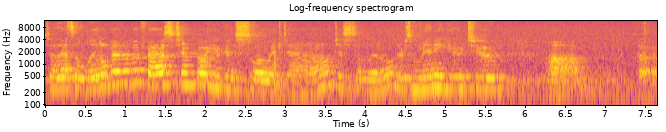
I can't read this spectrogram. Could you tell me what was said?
So that's a little bit of a fast tempo. You can slow it down just a little. There's many YouTube um, uh,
